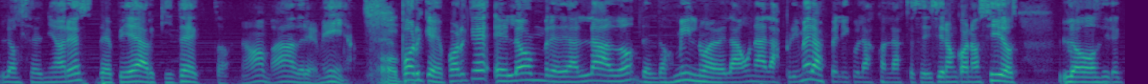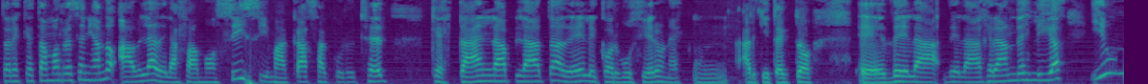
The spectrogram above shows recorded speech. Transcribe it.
los señores de pie arquitectos, ¿no? Madre mía. ¿Por qué? Porque El hombre de al lado, del 2009, la, una de las primeras películas con las que se hicieron conocidos los directores que estamos reseñando, habla de la famosísima Casa Curuchet que está en La Plata de Le Corbusier, un, un arquitecto eh, de, la, de las grandes ligas, y un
